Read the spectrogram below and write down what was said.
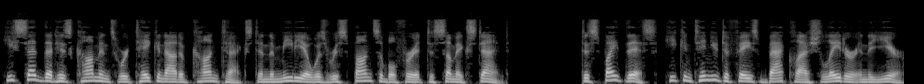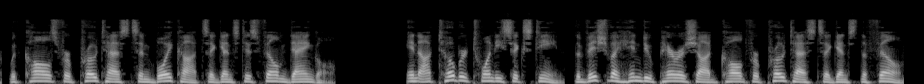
He said that his comments were taken out of context and the media was responsible for it to some extent. Despite this, he continued to face backlash later in the year, with calls for protests and boycotts against his film Dangal. In October 2016, the Vishva Hindu Parishad called for protests against the film.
